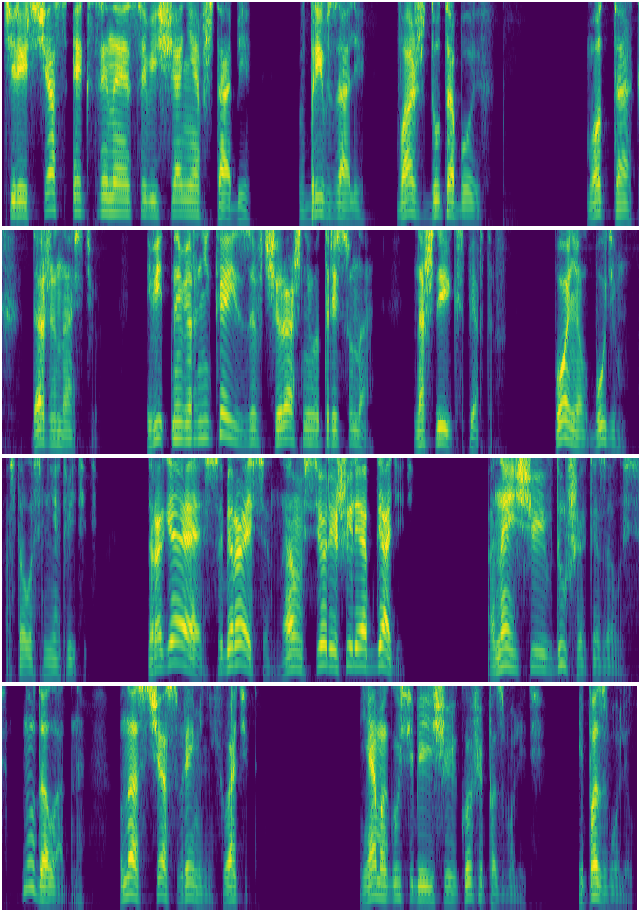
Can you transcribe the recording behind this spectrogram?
Через час экстренное совещание в штабе. В брифзале. Вас ждут обоих. Вот так. Даже Настю. Ведь наверняка из-за вчерашнего трясуна. Нашли экспертов. «Понял, будем», — осталось мне ответить. «Дорогая, собирайся, нам все решили обгадить». Она еще и в душе оказалась. Ну да ладно, у нас час времени, хватит. Я могу себе еще и кофе позволить. И позволил.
